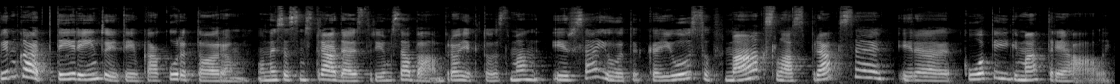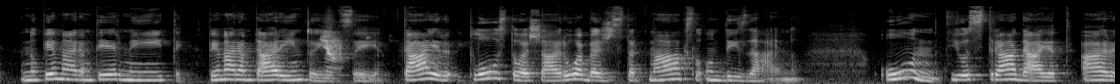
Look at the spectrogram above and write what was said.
Pirmkārt, tīri intuitīvi, kā kuratoram, un es esmu strādājis ar jums abām projektos, man ir sajūta, ka jūsu mākslās praksē ir eh, kopīgi materiāli. Nu, piemēram, tie ir mīti. Piemēram, tā ir intuīcija. Tā ir plūstošā robeža starp mākslu un dizainu. Un jūs strādājat ar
